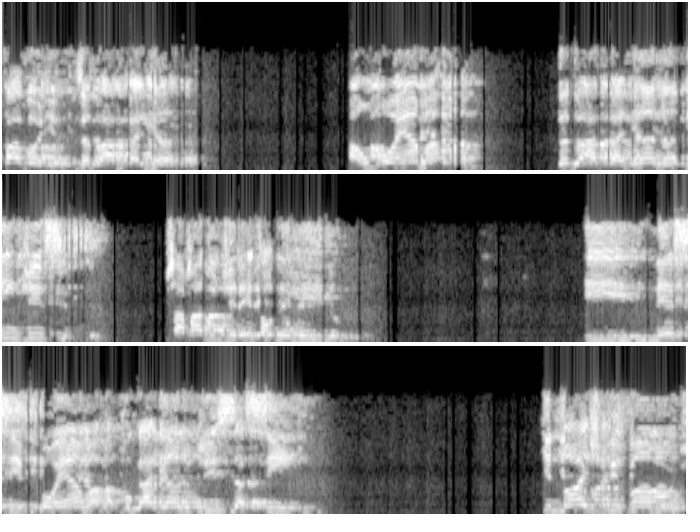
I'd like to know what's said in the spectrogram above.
favoritos, Eduardo Galeano. Há um poema do Eduardo Galeano lindíssimo, chamado Direito ao Delírio. E nesse poema, o Galeano disse assim: que nós vivamos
